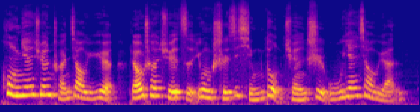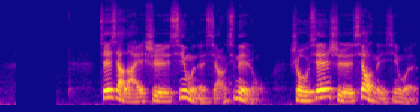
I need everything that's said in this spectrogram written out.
控烟宣传教育月，辽传学子用实际行动诠释无烟校园。接下来是新闻的详细内容。首先是校内新闻。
